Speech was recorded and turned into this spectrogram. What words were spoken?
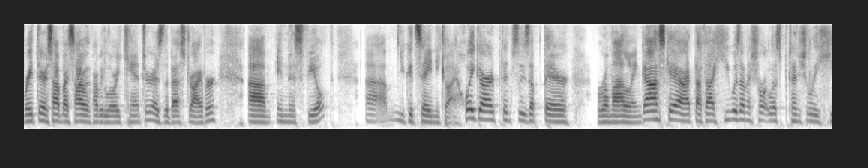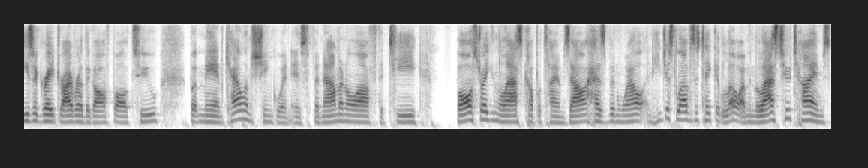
right there side by side with probably Laurie Canter as the best driver um, in this field. Um, you could say Nicolai Højgaard potentially is up there. Romain Langasque, I, I, thought he was on a short list potentially. He's a great driver of the golf ball too. But man, Callum Shinkwin is phenomenal off the tee ball striking the last couple times out has been well, and he just loves to take it low. I mean, the last two times,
